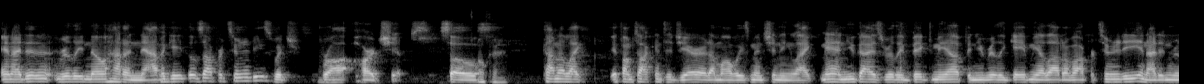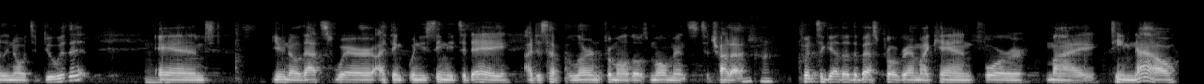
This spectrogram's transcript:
and I didn't really know how to navigate those opportunities, which brought hardships. So okay kind of like if I'm talking to Jared, I'm always mentioning like, man, you guys really bigged me up and you really gave me a lot of opportunity and I didn't really know what to do with it. Mhm. And you know, that's where I think when you see me today, I just have learned from all those moments to try to okay put together the best program I can for my team now.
